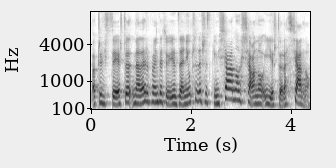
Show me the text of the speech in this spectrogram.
oczywiście jeszcze należy pamiętać o jedzeniu. Przede wszystkim siano, siano i jeszcze raz siano.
